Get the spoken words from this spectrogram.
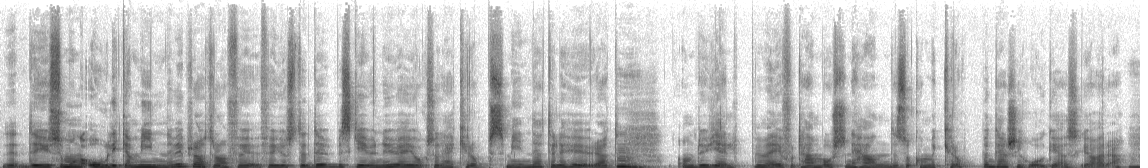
det, det, är ju så många olika minnen vi pratar om. För, för just det du beskriver nu är ju också det här kroppsminnet, eller hur? Att mm. om du hjälper mig att få tandborsten i handen så kommer kroppen kanske ihåg hur jag ska göra. Mm.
